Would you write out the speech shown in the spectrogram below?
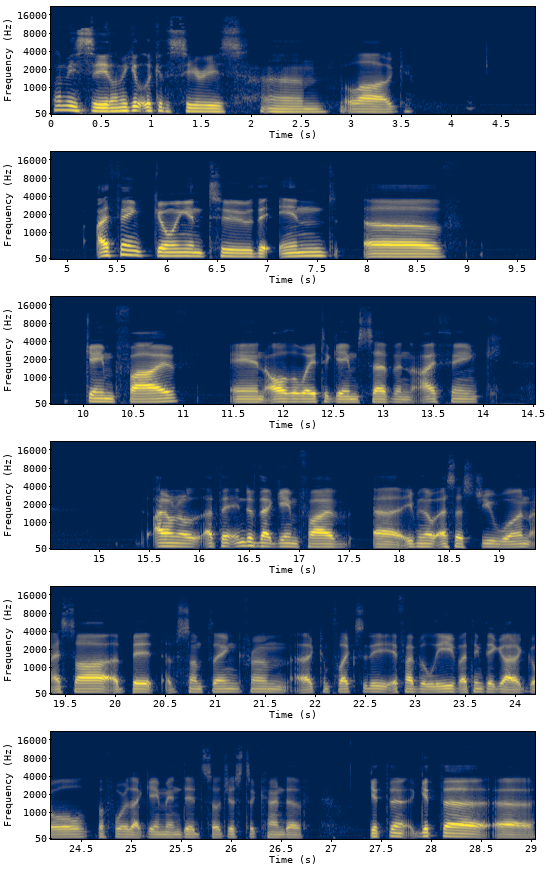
let me see. Let me get look at the series um, log. I think going into the end of game five and all the way to game seven, I think I don't know. At the end of that game five, uh, even though SSG won, I saw a bit of something from uh, complexity. If I believe, I think they got a goal before that game ended. So just to kind of get the get the uh,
